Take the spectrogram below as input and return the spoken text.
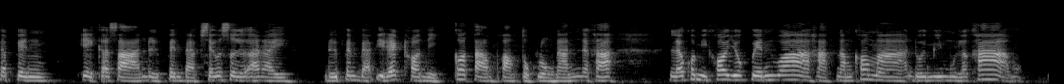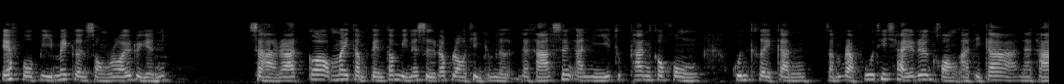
จะเป็นเอกสารหรือเป็นแบบเซลเซอร์อะไร หรือเป็นแบบอิเล็กทรอนิกส์ก็ตามความตกลงนั้นนะคะ แล้วก็มีข้อยกเว้นว่าหากนำเข้ามาโดยมีมูลค่า FOB ไม่เกิน 200 เหรียญสหรัฐก็ไม่จำเป็นต้องมีหนังสือรับรองถิ่นกำเนิดนะคะ ซึ่งอันนี้ทุกท่านก็คงคุ้นเคยกันสำหรับผู้ที่ใช้เรื่องของอาร์ติก้านะคะ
